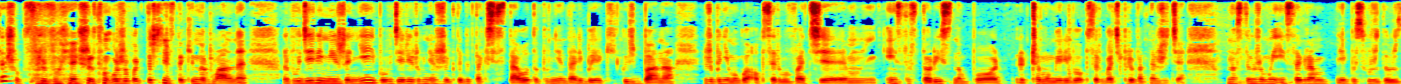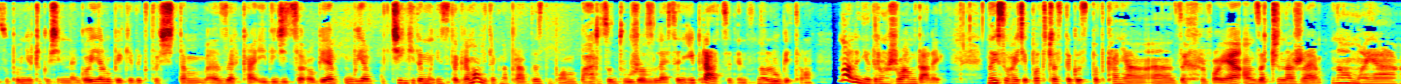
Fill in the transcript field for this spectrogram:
też obserwuję, że to może faktycznie jest takie normalne, ale powiedzieli mi, że nie i powiedzieli również, że gdyby tak się stało, to pewnie daliby jakiegoś bana, żeby nie mogła obserwować Insta Stories, no bo czemu mieliby obserwować prywatne życie? No z tym, że mój Instagram jakby służy do zupełnie czegoś innego. Ja lubię, kiedy ktoś tam zerka i widzi, co robię, bo ja dzięki temu Instagramowi tak naprawdę zdobyłam bardzo dużo zleceń i pracy, więc no lubię to. No ale nie drążyłam dalej. No i słuchajcie, podczas tego spotkania e, ze Chrwoje on zaczyna, że no Maja,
